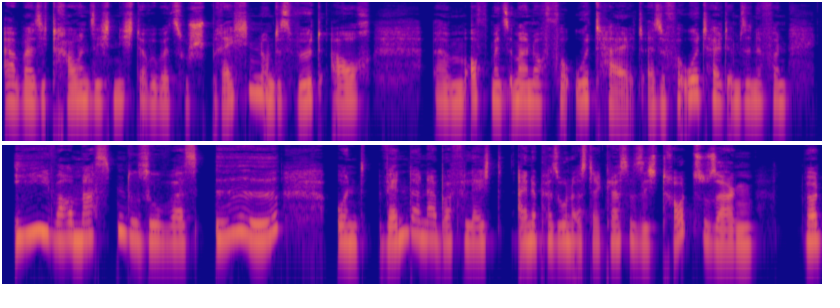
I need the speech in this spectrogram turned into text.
aber sie trauen sich nicht darüber zu sprechen. Und es wird auch ähm, oftmals immer noch verurteilt. Also verurteilt im Sinne von, i, warum machst denn du sowas? Äh. Und wenn dann aber vielleicht eine Person aus der Klasse sich traut zu sagen, ja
